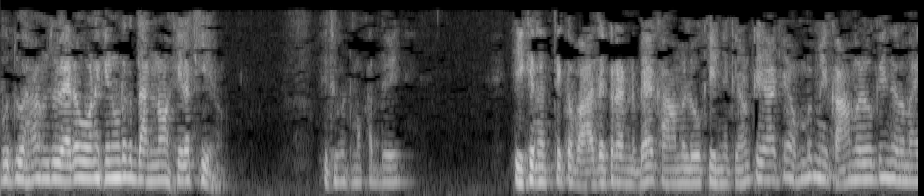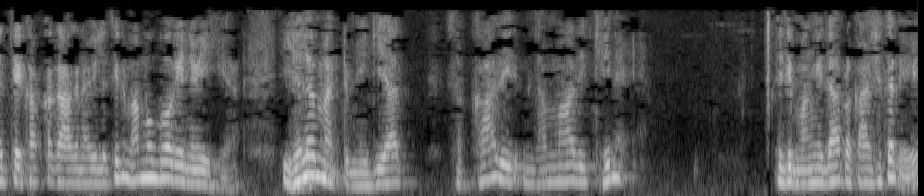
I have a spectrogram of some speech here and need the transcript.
බුදුහාමුදුරුවෝ ඇර ඕන කෙනෙකුට දන්නවා කියලා කියනවා. එතකොට මොකද්ද වෙන්නේ? ඒකනත් එක්ක වාද කරන්න බෑ කාම ලෝකේ ඉන්න කෙනෙකුට එයා කිය උඹ මේ කාම ලෝකේ ඉඳලා මයිත් එක්ක අක්ක ගාගෙන අවිල්ල තියෙන මම උඹ වගේ නෙවෙයි කියලා. ඉහළ මට්ටමේ ගියත් සක්කාදී සම්මාදිට්ඨිය නෑ. ඉතින් මම එදා ප්‍රකාශ කරේ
